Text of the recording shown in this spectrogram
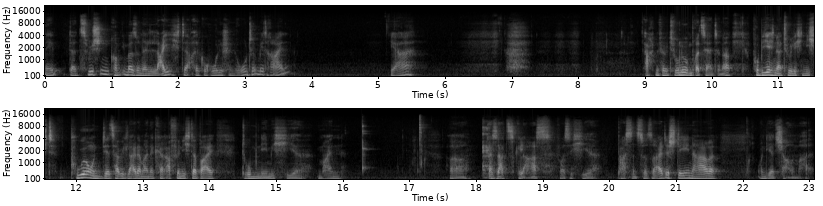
Nee, dazwischen kommt immer so eine leichte alkoholische Note mit rein. Ja. 58 Volumenprozente. Ne? Probiere ich natürlich nicht pur und jetzt habe ich leider meine Karaffe nicht dabei. Drum nehme ich hier mein äh, Ersatzglas, was ich hier passend zur Seite stehen habe. Und jetzt schauen wir mal.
